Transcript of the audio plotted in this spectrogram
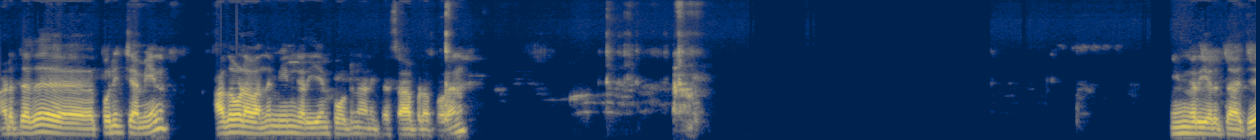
அடுத்தது பொரிச்ச மீன். அதோட வந்து மீன் கறியையும் போட்டு நான் இப்ப சாப்பிட போறேன். மீன் கறி எடுத்தாச்சு.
